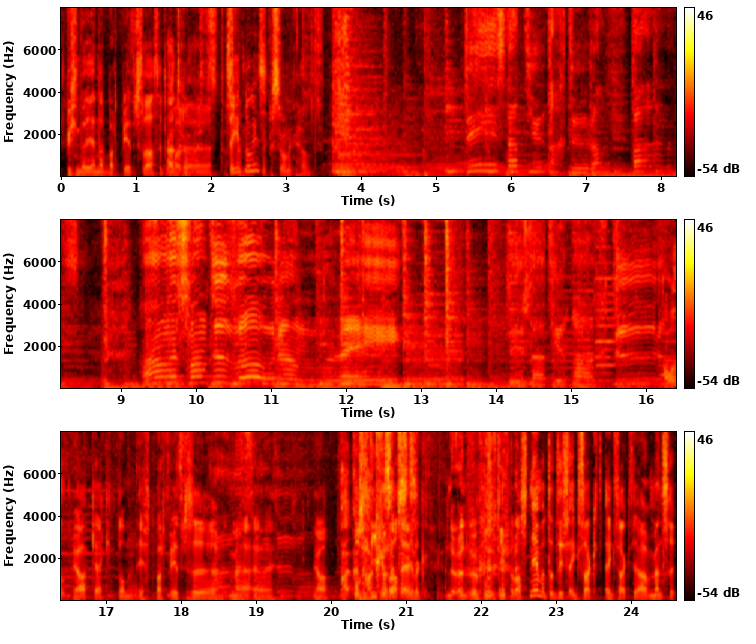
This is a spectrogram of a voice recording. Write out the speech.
Ik wist niet dat jij naar Bart Peters luistert, maar Uiteraard. eh, zeg het een- nog eens. Een persoonlijke held. Het is dat je achteraf pas alles van tevoren weet. Dat je achteraf... Wel, ja, kijk, dan heeft Bart Peters eh, mij eh, ja, Ah, positief verrast. eigenlijk. Nee, nee, positief verrast. Nee, maar dat is exact, exact ja. Mensen,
